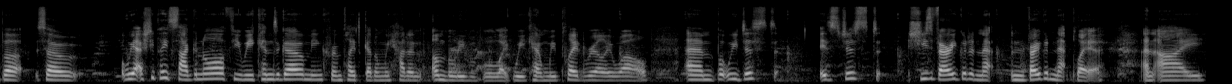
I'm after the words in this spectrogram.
but so we actually played Saginaw a few weekends ago. Me and Corinne played together, and we had an unbelievable like weekend. We played really well, um, but we just it's just she's very good at net and very good net player, and I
